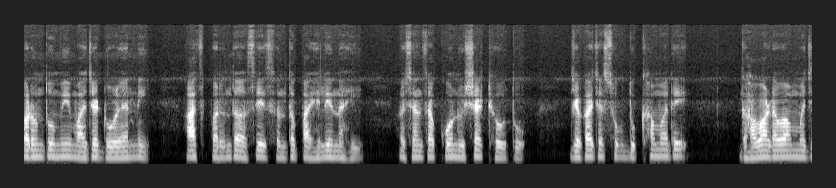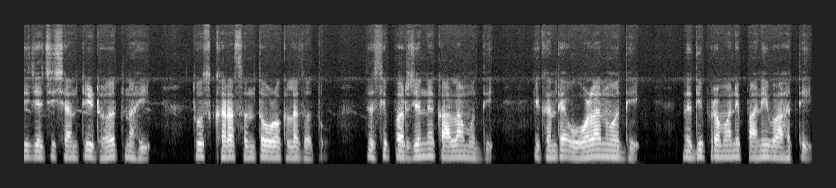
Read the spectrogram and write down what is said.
परंतु मी माझ्या डोळ्यांनी आजपर्यंत असे संत पाहिले नाही अशांचा कोण विश्वास ठेवतो? जगाच्या सुखदुःखामध्ये घावाढवामध्ये ज्याची शांती ढळत नाही तोच खरा संत ओळखला जातो. जसे पर्जन्य कालामध्ये एखाद्या ओहळांमध्ये नदीप्रमाणे पाणी वाहते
